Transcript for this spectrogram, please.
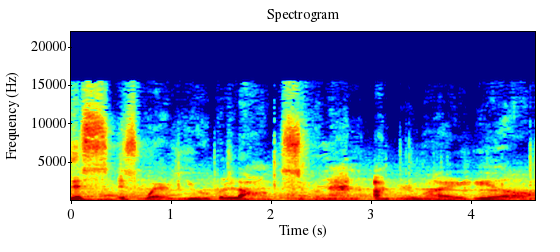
This is where you belong, Superman, under my heel.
